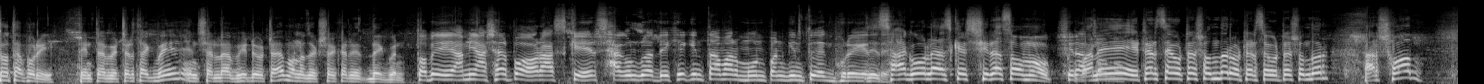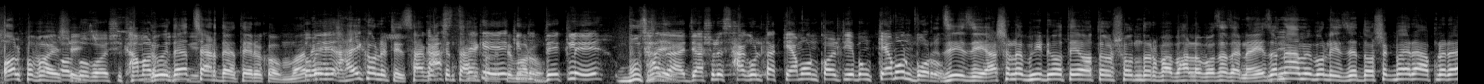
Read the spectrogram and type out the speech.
তোতাপুরি তিনটা বেটার থাকবে। ইনশাল্লাহ ভিডিওটা মনোযোগ সহকারে দেখবেন। তবে আমি আসার পর আজকের ছাগলগুলো দেখে কিন্তু আমার মন পান কিন্তু এক ভরে গেছে। ছাগল আজকে সেরা চমক। মানে। এটার চেয়ে ওটা সুন্দর ওটার চেয়ে ওটা সুন্দর। আর সব অল্প বয়সী। অল্প বয়সী, খামার দুই দাঁত চার দাঁত এরকম। মানে হাই কোয়ালিটি ছাগল কিন্তু হাই কোয়ালিটি বড় কিন্তু দেখলে বোঝা যায় যে আসলে ছাগলটা কেমন কোয়ালিটি এবং কেমন বড়। জি জি আসলে ভিডিওতে অত সুন্দর বা ভালো বোঝা যায় না। এই জন্য আমি বলি যে দর্শক ভাইরা আপনারা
